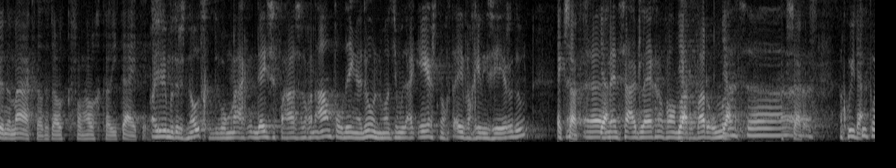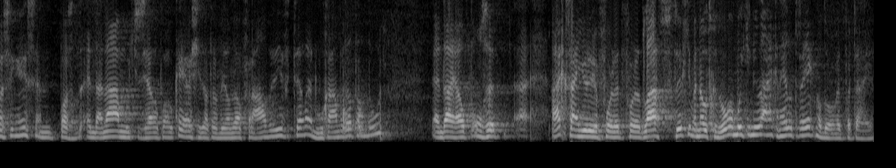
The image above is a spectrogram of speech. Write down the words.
kunnen maken, dat het ook van hoge kwaliteit is. Maar jullie moeten dus noodgedwongen eigenlijk in deze fase nog een aantal dingen doen, want je moet eigenlijk eerst nog het evangeliseren doen. Exact. Uh, ja. Mensen uitleggen van waar, waarom het uh, een goede toepassing is. En, pas, en daarna moet je ze helpen, oké, als je dat dan wil, welk verhaal wil je vertellen en hoe gaan we dat dan doen? En daar helpt onze. Uh, eigenlijk zijn jullie voor het, voor het laatste stukje, maar noodgedwongen moet je nu eigenlijk een hele traject nog door met partijen.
